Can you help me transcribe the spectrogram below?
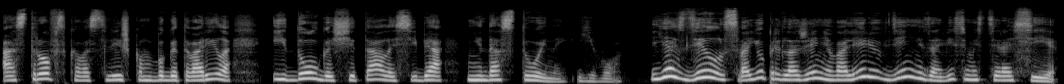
Островского слишком боготворила и долго считала себя недостойной его. Я сделала свое предложение Валерию в День независимости России,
